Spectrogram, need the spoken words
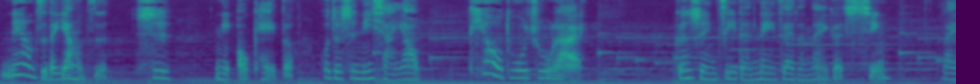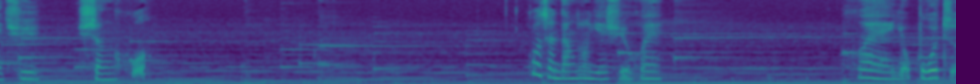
那样子的样子是你 OK 的，或者是你想要跳脱出来，跟随你自己的内在的那个心来去生活。过程当中也许会。会有波折，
